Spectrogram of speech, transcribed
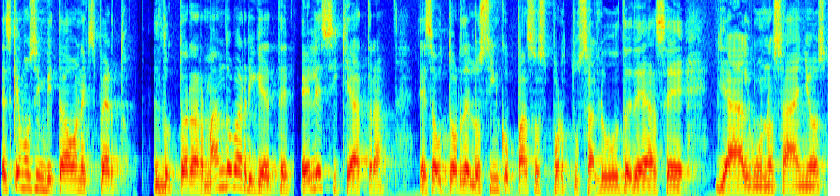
es que hemos invitado a un experto, el doctor Armando Barriguete. Él es psiquiatra, es autor de Los cinco pasos por tu salud de hace ya algunos años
